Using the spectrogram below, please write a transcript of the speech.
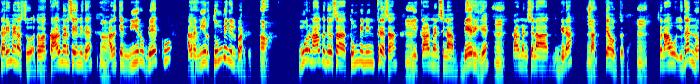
ಕರಿಮೆಣಸು ಅಥವಾ ಕಾಳು ಮೆಣಸು ಏನಿದೆ ಅದಕ್ಕೆ ನೀರು ಬೇಕು ಆದ್ರೆ ನೀರು ತುಂಬಿ ನಿಲ್ಬಾರ್ದು. ಮೂರು ನಾಲ್ಕು ದಿವಸ ತುಂಬಿ ನಿಂತ್ರೆ ಸಹ. ಈ ಕಾಳುಮೆಣಸಿನ ಬೇರಿಗೆ ಕಾಳ್ಮೆಣಸಿನ ಗಿಡ ಸತ್ತೇ ಹೋಗ್ತದೆ. ಸೊ ನಾವು ಇದನ್ನು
